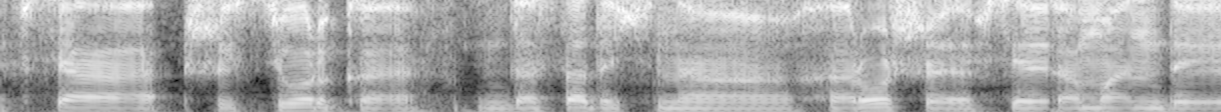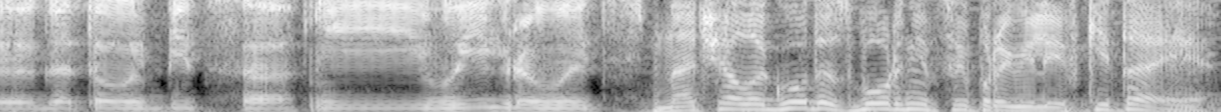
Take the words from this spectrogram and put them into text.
принципе, вся шестерка достаточно хорошая, все команды готовы биться и выигрывать. Начало года сборницы провели в Китае.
